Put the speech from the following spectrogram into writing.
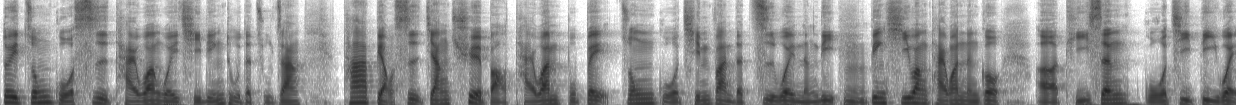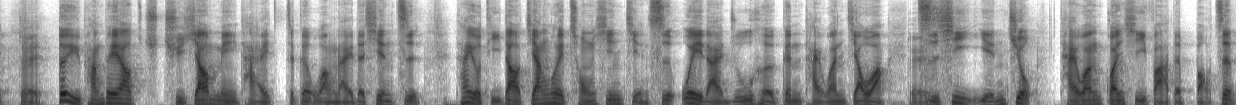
对中国视台湾为其领土的主张。他表示将确保台湾不被中国侵犯的自卫能力，嗯，并希望台湾能够呃提升国际地位。对，对于庞佩要取取消美台这个往来的限制，他有提到将会重新检视未来如何跟台湾交往，仔细研究台湾关系法的保证，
